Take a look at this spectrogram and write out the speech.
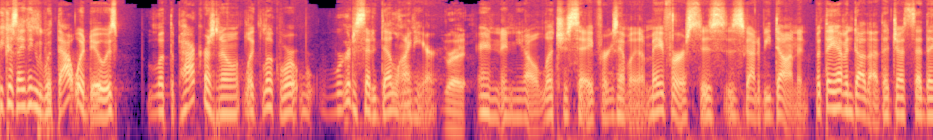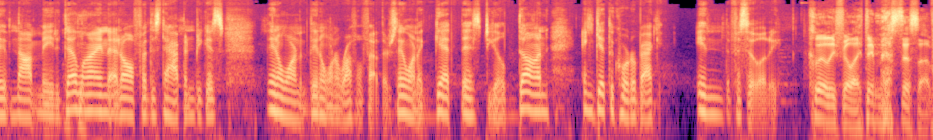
because I think what that would do is let the Packers know, like, look, we're we're going to set a deadline here, Right. And and you know, let's just say, for example, you know, May first is is got to be done, and, but they haven't done that. The Jets said they have not made a deadline at all for this to happen because they don't want they don't want to ruffle feathers. They want to get this deal done and get the quarterback in the facility. Clearly feel like they messed this up.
